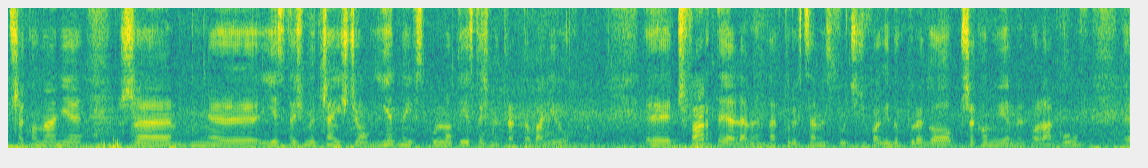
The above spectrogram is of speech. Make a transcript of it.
przekonanie, że jesteśmy częścią jednej wspólnoty, jesteśmy traktowani równo. E, Czwarty element, na który chcemy zwrócić uwagę, do którego przekonujemy Polaków, e,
